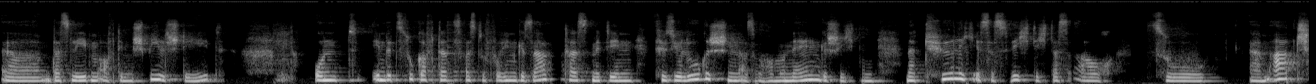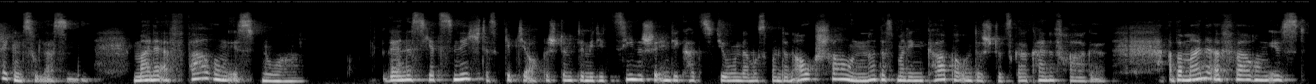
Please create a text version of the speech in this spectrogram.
äh, das Leben auf dem Spiel steht. Und in Bezug auf das, was du vorhin gesagt hast mit den physiologischen, also hormonellen Geschichten, natürlich ist es wichtig, das auch zu ähm, abchecken zu lassen. Meine Erfahrung ist nur, wenn es jetzt nicht, es gibt ja auch bestimmte medizinische Indikationen, da muss man dann auch schauen, ne, dass man den Körper unterstützt, gar keine Frage. Aber meine Erfahrung ist,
